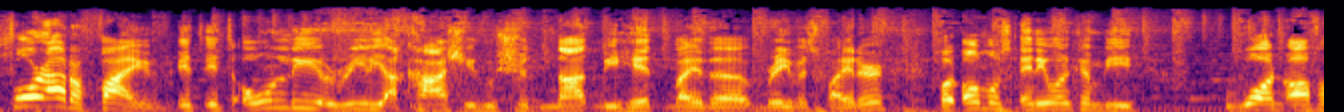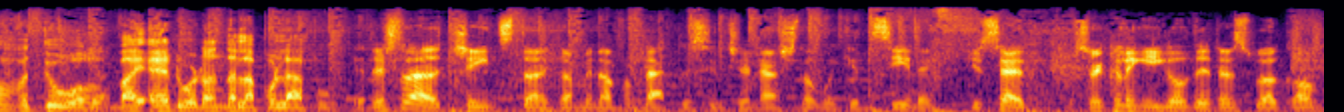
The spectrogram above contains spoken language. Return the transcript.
four out of five. It, it's only really Akashi who should not be hit by the bravest fighter, but almost anyone can be one off of a duel yeah. by Edward on the Lapu Lapu. Yeah, there's a chain stun coming up from Blacklist International. We can see, like you said, Circling Eagle Detona's Welcome.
